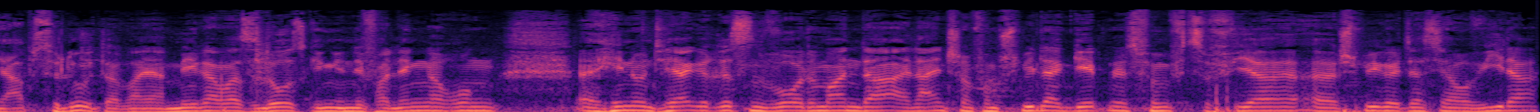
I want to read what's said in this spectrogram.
Ja, absolut. Da war ja mega was los, ging in die Verlängerung. Äh, hin und her gerissen wurde man da, allein schon vom Spielergebnis 5 zu 4 äh, spiegelt das ja auch wieder.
